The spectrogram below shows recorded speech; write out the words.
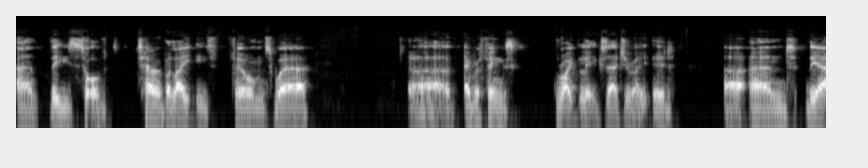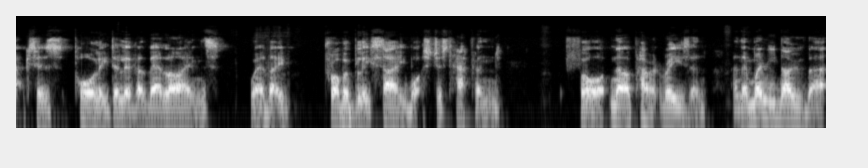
and these sort of terrible 80s films where uh, everything's greatly exaggerated uh, and the actors poorly deliver their lines where they probably say what's just happened for no apparent reason. And then when you know that,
